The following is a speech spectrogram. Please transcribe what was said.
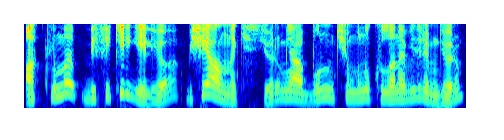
aklıma bir fikir geliyor. Bir şey almak istiyorum. Ya bunun için bunu kullanabilirim diyorum.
